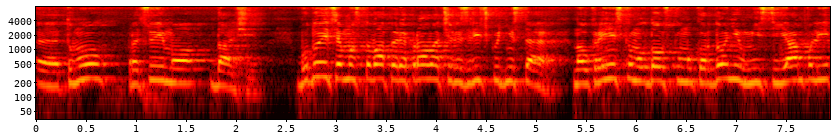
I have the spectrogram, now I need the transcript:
е, тому працюємо далі. Будується мостова переправа через річку Дністер на українсько-молдовському кордоні в місті Ямполі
